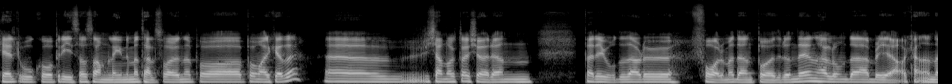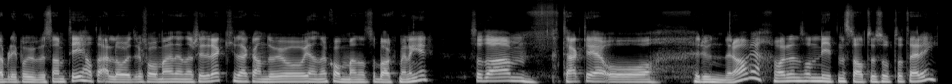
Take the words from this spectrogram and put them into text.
helt ok priser sammenlignet med tilsvarende på, på markedet. Vi kommer nok til å kjøre en periode der du får med den på ordren din, eller om det blir, ja, kan det bli på ubestemt tid. At alle ordre får med en energidrikk. Der kan du jo gjerne komme med noen tilbakemeldinger. Så da mm, tar jeg og runder av. Ja. Det var en sånn liten statusoppdatering.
